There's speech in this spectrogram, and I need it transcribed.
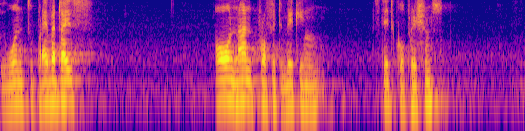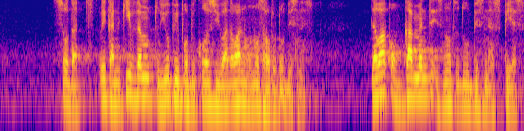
we want to privatize all non-profit making state corporations so that we can give them to you people because you are the one who knows how to do business. The work of government is not to do business, PS.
